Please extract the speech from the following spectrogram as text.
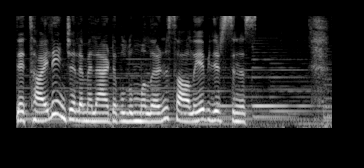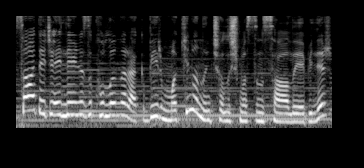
detaylı incelemelerde bulunmalarını sağlayabilirsiniz. Sadece ellerinizi kullanarak bir makinenin çalışmasını sağlayabilir,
